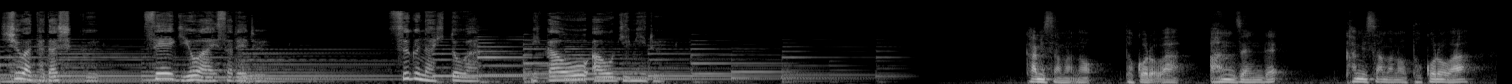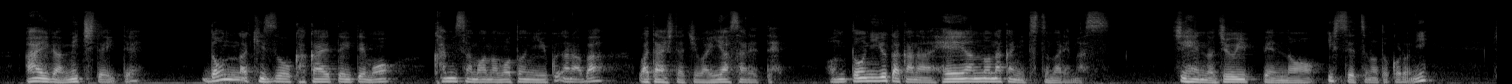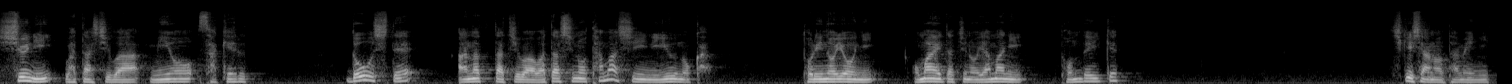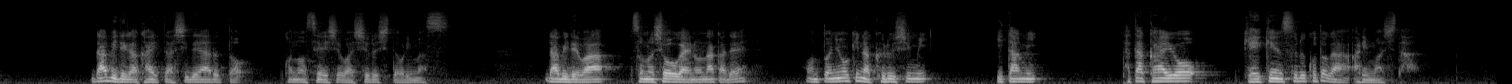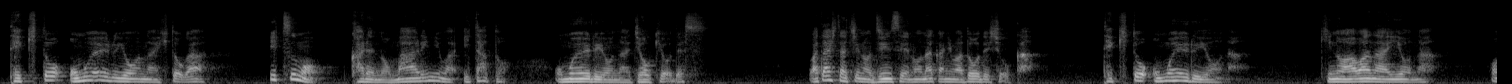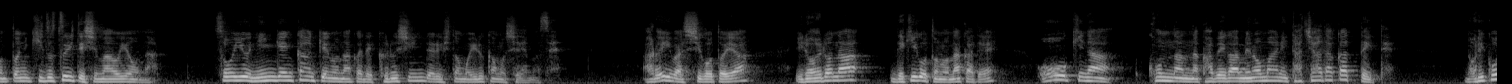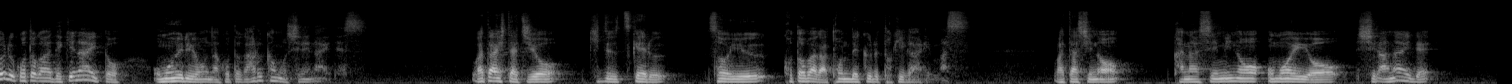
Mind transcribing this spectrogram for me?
主は正しく正義を愛される。すぐな人は御顔を仰ぎ見る。神様のところは安全で神様のところは愛が満ちていてどんな傷を抱えていても神様のもとに行くならば私たちは癒されて本当に豊かな平安の中に包まれます。詩篇の11編の一節のところに「主に私は身を避ける」どうしてあなたたちは私の魂に言うのか。鳥のようにお前たちの山に飛んでいけ。指揮者のためにダビデが書いた詩であるとこの聖書は記しております。ダビデはその生涯の中で本当に大きな苦しみ痛み戦いを経験することがありました。敵と思えるような人がいつも彼の周りにはいたと思えるような状況です。私たちの人生の中にはどうでしょうか？敵と思えるような気の合わないような本当に傷ついてしまうようなそういう人間関係の中で苦しんでいる人もいるかもしれません。あるいは仕事やいろいろな出来事の中で大きな困難な壁が目の前に立ちはだかっていて乗り越えることができないと思えるようなことがあるかもしれないです。私たちを傷つけるそういう言葉が飛んでくる時があります。私の悲しみの思いを知らないで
